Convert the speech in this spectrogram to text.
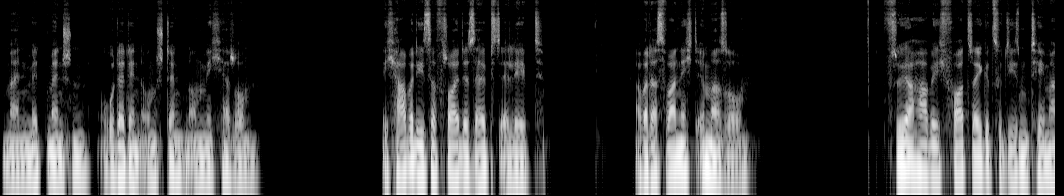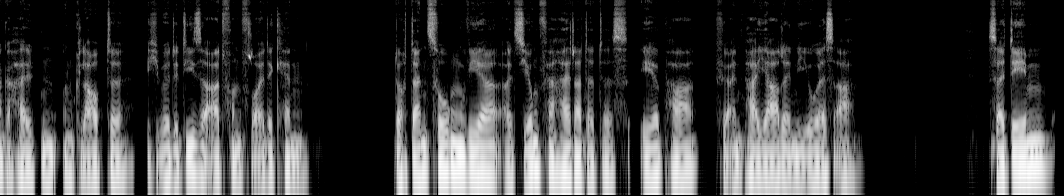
meinen Mitmenschen oder den Umständen um mich herum. Ich habe diese Freude selbst erlebt. Aber das war nicht immer so. Früher habe ich Vorträge zu diesem Thema gehalten und glaubte, ich würde diese Art von Freude kennen. Doch dann zogen wir als jung verheiratetes Ehepaar für ein paar Jahre in die USA. Seitdem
